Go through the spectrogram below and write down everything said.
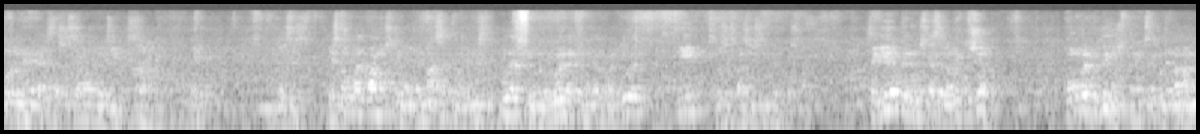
por lo general está asociado a virus. ¿sí? Entonces, esto palpamos que no haya masa, que no haya estructuras, que no le duela, que no haya fracturas y los espacios intercostales. Seguido tenemos que hacer la percusión. ¿Cómo percutimos? Tenemos que poner la mano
